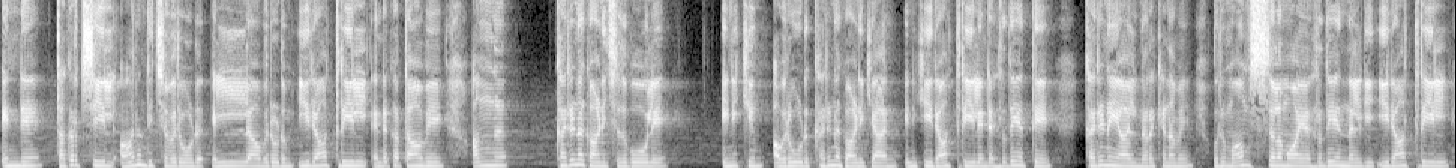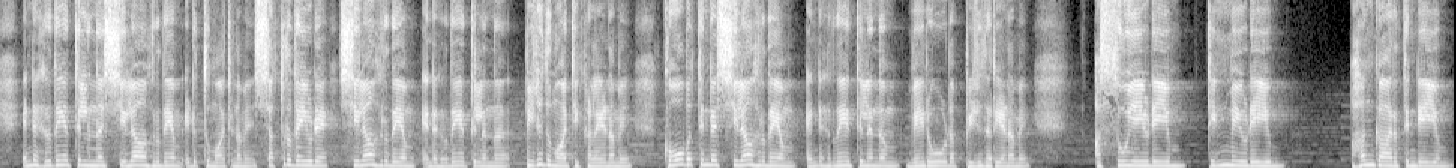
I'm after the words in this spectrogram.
എന്റെ തകർച്ചയിൽ ആനന്ദിച്ചവരോട് എല്ലാവരോടും ഈ രാത്രിയിൽ എന്റെ കർത്താവെ അങ്ങ് കരുണ കാണിച്ചതുപോലെ എനിക്കും അവരോട് കരുണ കാണിക്കാൻ എനിക്ക് ഈ രാത്രിയിൽ എന്റെ ഹൃദയത്തെ കരുണയാൽ നിറയ്ക്കണമേ. ഒരു മാംസലമായ ഹൃദയം നൽകി ഈ രാത്രിയിൽ എന്റെ ഹൃദയത്തിൽ നിന്ന് ശിലാഹൃദയം എടുത്തു മാറ്റണമേ. ശത്രുതയുടെ ശിലാഹൃദയം എന്റെ ഹൃദയത്തിൽ നിന്ന് പിഴുതു മാറ്റിക്കളയണമേ. കോപത്തിന്റെ ശിലാഹൃദയം എന്റെ ഹൃദയത്തിൽ നിന്നും വേരോടെ പിഴുതെറിയണമേ. അസൂയയുടെയും തിന്മയുടെയും അഹങ്കാരത്തിന്റെയും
